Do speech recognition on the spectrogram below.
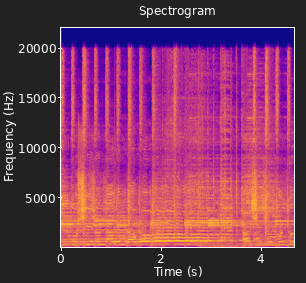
이곳이는 아름다워. 아쉬움을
